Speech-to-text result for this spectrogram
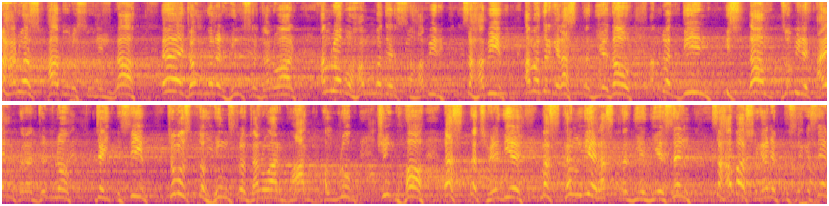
نحن أصحاب رسول الله এই জঙ্গলের হিংস্র জানোয়ার আমরা মোহাম্মদের সাহাবীর সাহাবী আমাদেরকে রাস্তা দিয়ে দাও। আমরা দিন ইসলাম জমিনে কায়েম করার জন্য যাইতেছি। সমস্ত হিংস্র জানোয়ার, বাঘ, ভাল্লুক, সিংহ রাস্তা ছেড়ে দিয়ে, মাঝখান দিয়ে রাস্তা দিয়ে দিয়েছেন। সাহাবা সেখানে পৌঁছে গেছেন।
